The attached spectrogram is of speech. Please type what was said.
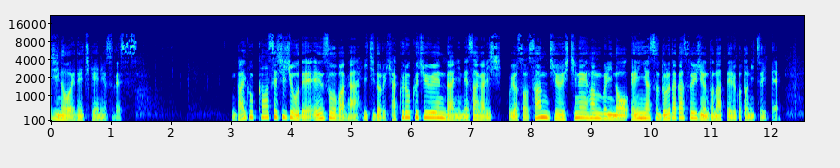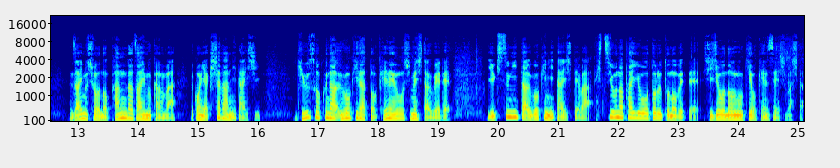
時の NHK ニュースです。外国為替市場で円相場が1ドル160円台に値下がりしおよそ37年半ぶりの円安ドル高水準となっていることについて財務省の神田財務官は今夜記者団に対し急速な動きだと懸念を示した上で行き過ぎた動きに対しては必要な対応を取ると述べて市場の動きを牽制しました。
